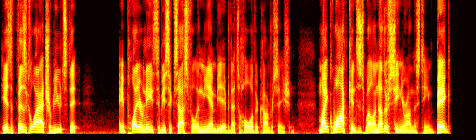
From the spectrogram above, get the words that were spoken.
He has the physical attributes that a player needs to be successful in the NBA, but that's a whole other conversation. Mike Watkins as well, another senior on this team. Big,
